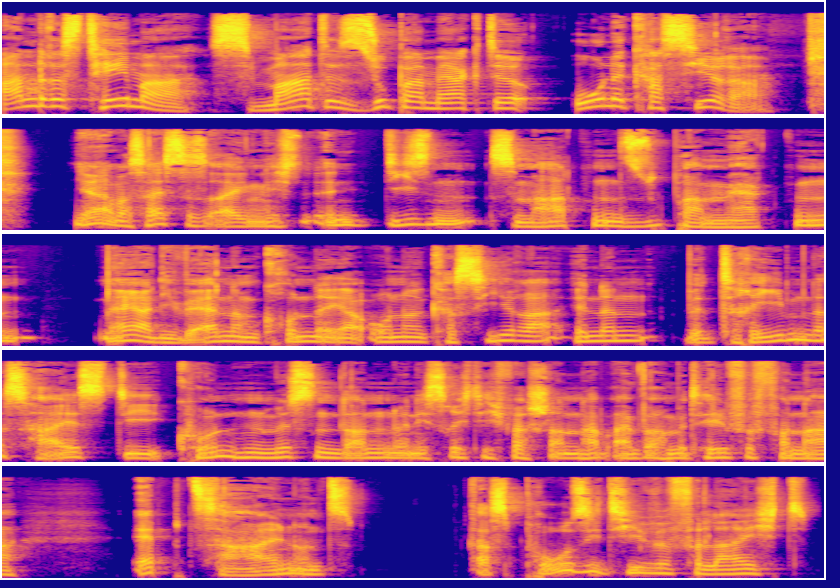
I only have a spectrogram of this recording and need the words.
Anderes Thema, smarte Supermärkte ohne Kassierer. Ja, was heißt das eigentlich? In diesen smarten Supermärkten, naja, die werden im Grunde ja ohne KassiererInnen betrieben. Das heißt, die Kunden müssen dann, wenn ich es richtig verstanden habe, einfach mit Hilfe von einer App zahlen. Und das Positive vielleicht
